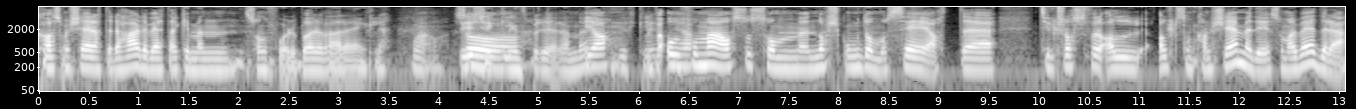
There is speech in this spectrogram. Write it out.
hva som skjer etter det her, det vet jeg ikke, men sånn får det bare være, egentlig. Wow. Det er så, skikkelig inspirerende. Ja. Virkelig. Og for meg også som norsk ungdom å se at eh, til tross for all, alt som kan skje med de som arbeidere,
